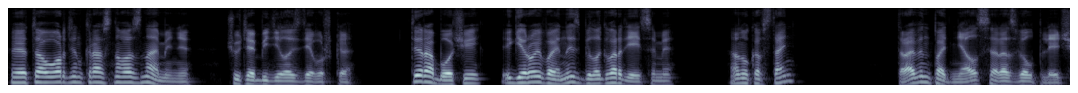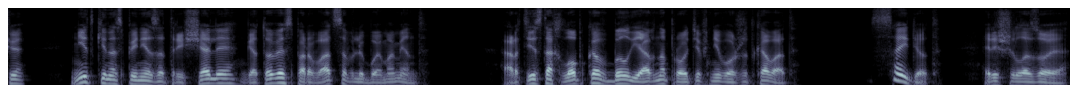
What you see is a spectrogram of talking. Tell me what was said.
Это орден Красного Знамени, чуть обиделась девушка. Ты рабочий и герой войны с белогвардейцами. А ну-ка встань. Травин поднялся, развел плечи, нитки на спине затрещали, готовясь порваться в любой момент. Артист Охлопков был явно против него жидковат. «Сойдет», — решила Зоя.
